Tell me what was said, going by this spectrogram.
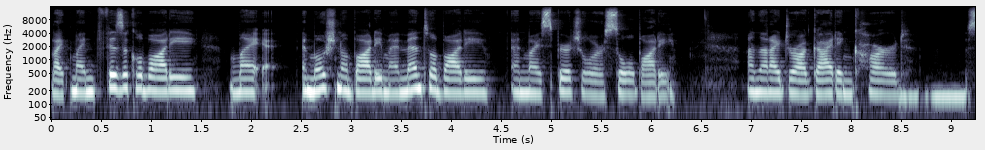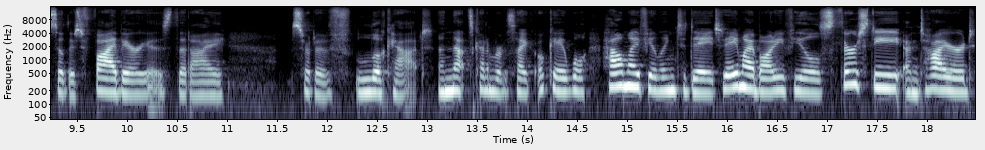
like my physical body, my emotional body, my mental body, and my spiritual or soul body. And then I draw a guiding card. So there's five areas that I sort of look at. And that's kind of where it's like, okay, well, how am I feeling today? Today my body feels thirsty and tired,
